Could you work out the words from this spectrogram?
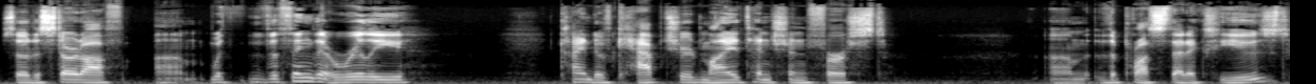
So, to start off um, with the thing that really kind of captured my attention first um, the prosthetics used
